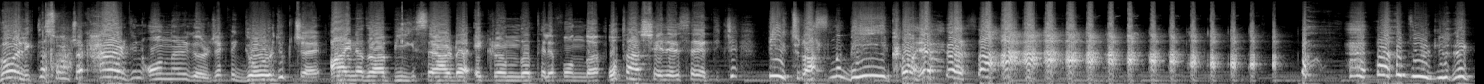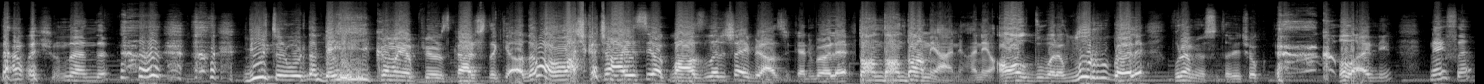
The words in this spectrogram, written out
Böylelikle sonuç olarak her gün onları görecek ve gördükçe aynada, bilgisayarda, ekranında, telefonda o tarz şeyleri seyrettikçe bir tür aslında beyin yıkama. Dur gülmekten başım döndü. bir tür burada beyin yıkama yapıyoruz karşıdaki adam ama başka çaresi yok. Bazıları şey birazcık hani böyle dan dan dan yani. Hani al duvara vur böyle. Vuramıyorsun tabii çok kolay değil. Neyse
